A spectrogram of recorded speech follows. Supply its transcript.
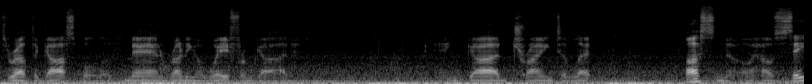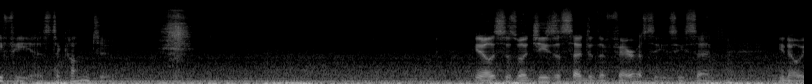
throughout the gospel of man running away from God and God trying to let us know how safe he is to come to. You know, this is what Jesus said to the Pharisees. He said, You know,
